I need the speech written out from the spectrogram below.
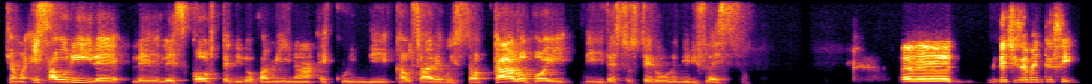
diciamo, esaurire le, le, scorte di dopamina e quindi causare questo calo poi di testosterone di riflesso? Eh, decisamente sì.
